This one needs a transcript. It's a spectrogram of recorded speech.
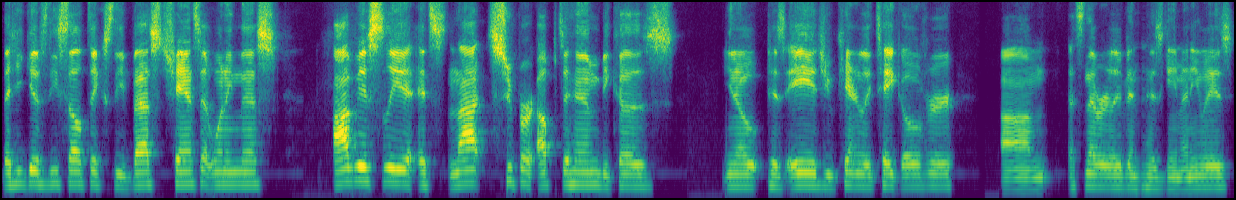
that he gives the Celtics the best chance at winning this. Obviously it's not super up to him because you know his age you can't really take over. Um that's never really been his game anyways.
